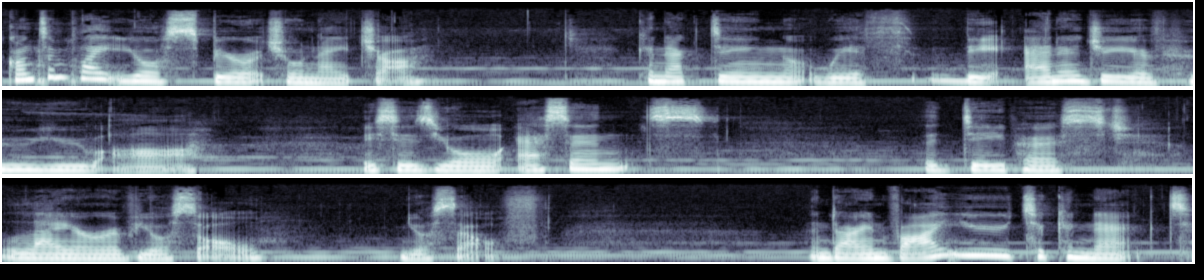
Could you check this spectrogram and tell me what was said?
contemplate your spiritual nature connecting with the energy of who you are. This is your essence, the deepest layer of your soul, yourself. And I invite you to connect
